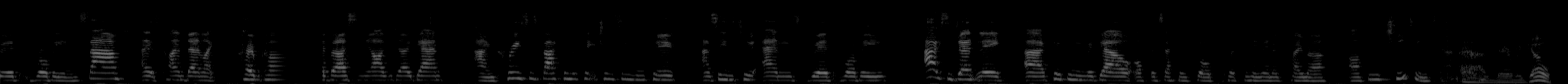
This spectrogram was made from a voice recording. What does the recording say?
with Robbie and Sam, and it's kind of then like Cobra Kai versus Miyagi Do again. And Kreese is back in the picture in season two, and season two ends with Robbie accidentally uh, kicking Miguel off the second floor, putting him in a coma after a cheating scandal. Uh, there we go,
